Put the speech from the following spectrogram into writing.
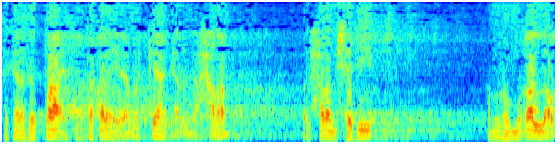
سكن في الطائف انتقل إلى مكة قال إنه حرم والحرم شديد أمره مغلظ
